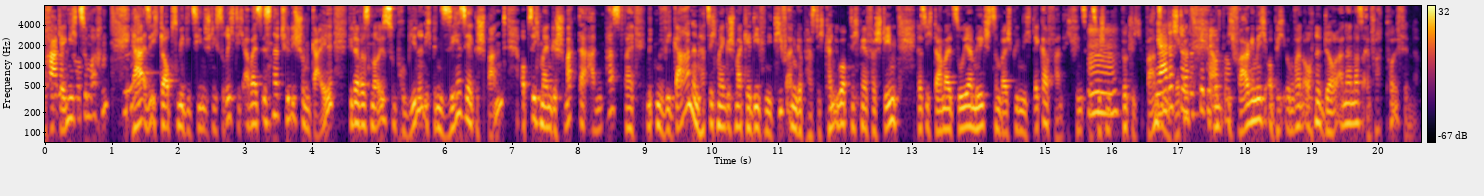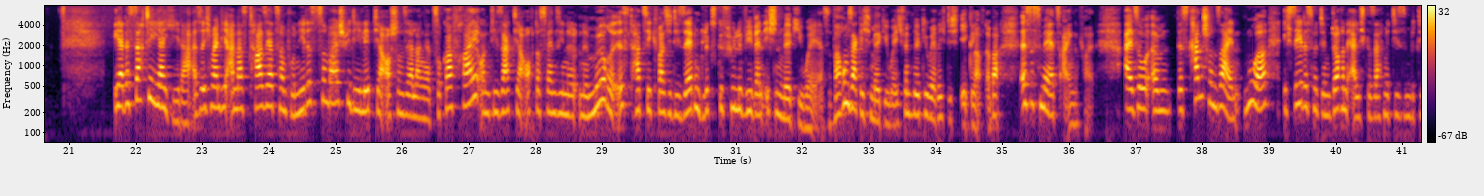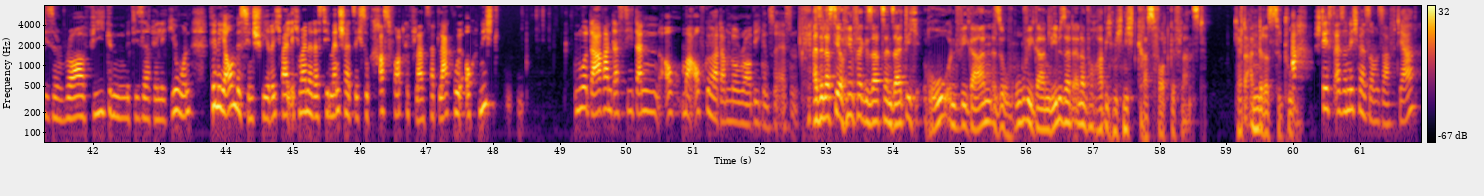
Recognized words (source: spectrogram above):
Frage gängig zu machen. Mhm. Ja, also ich glaube es medizinisch nicht so richtig, aber es ist natürlich schon geil, wieder was Neues zu probieren. Und ich bin sehr, sehr gespannt, ob sich mein Geschmack da anpasst, weil mit dem Veganen hat sich mein Geschmack ja definitiv angepasst. Ich kann überhaupt nicht mehr verstehen, dass ich damals Sojamilch zum Beispiel nicht lecker fand. Ich finde es inzwischen mhm. wirklich wahnsinnig ja, das lecker. Stimmt, das geht mir auch Und ich frage mich, ob ich irgendwann auch eine Dörrananas einfach toll finde. Ja, das sagt dir ja jeder. Also ich meine, die Anastasia Zamponidis zum Beispiel, die lebt ja auch schon sehr lange zuckerfrei und die sagt ja auch, dass wenn sie eine, eine Möhre isst, hat sie quasi dieselben Glücksgefühle, wie wenn ich ein Milky Way esse. Warum sage ich Milky Way? Ich finde Milky Way richtig ekelhaft, aber es ist mir jetzt eingefallen. Also ähm, das kann schon sein. Nur, ich sehe das mit dem Dörren, ehrlich gesagt, mit diesem, mit diesem Raw Vegan, mit dieser Religion, finde ich auch ein bisschen schwierig, weil ich meine, dass die Menschheit sich so krass fortgepflanzt hat, lag wohl auch nicht nur daran, dass sie dann auch mal aufgehört haben, nur Raw Vegan zu essen. Also lass dir auf jeden Fall gesagt sein, seit ich roh und vegan, also roh vegan lebe seit einer Woche, habe ich mich nicht krass fortgepflanzt. Ich hatte anderes zu tun. Ach, stehst also nicht mehr so im Saft, ja?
